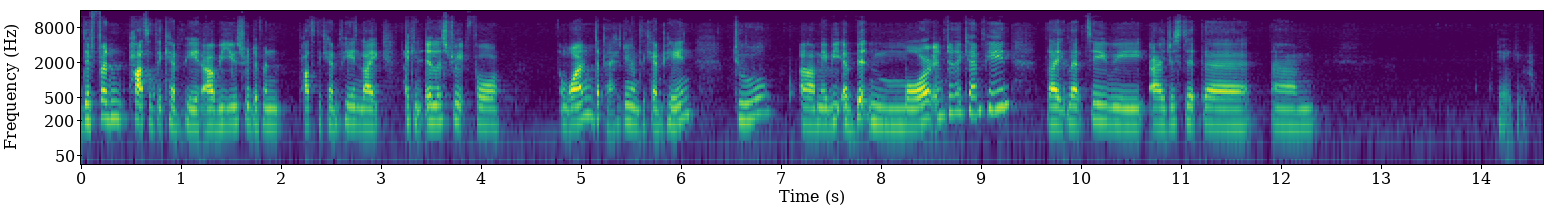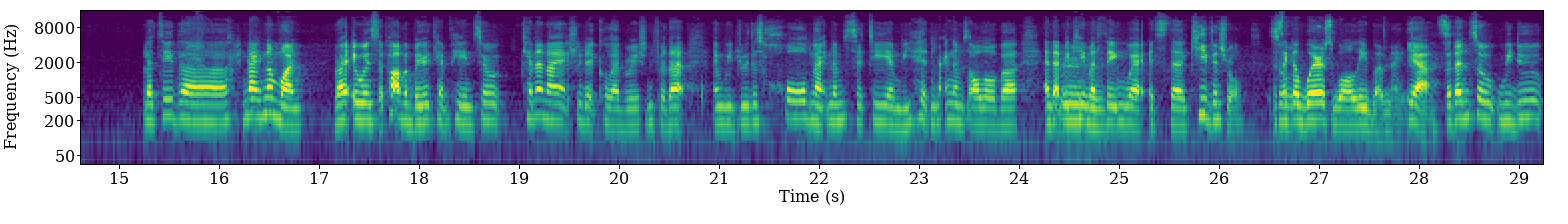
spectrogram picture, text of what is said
different parts of the campaign, I'll be used for different parts of the campaign. Like I can illustrate for one, the packaging of the campaign. Two, uh, maybe a bit more into the campaign. Like let's say we, I just did the, um, what did I do? Let's say the Magnum one, right? It was a part of a bigger campaign. So Ken and I actually did collaboration for that, and we drew this whole Magnum city, and we hit Magnums all over, and that became a thing where it's the key visual. It's like a Where's Wally but Magnum. Yeah, but then so we do,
